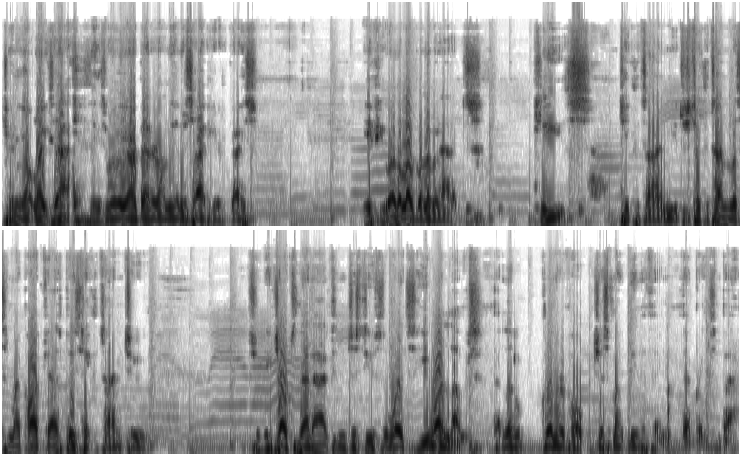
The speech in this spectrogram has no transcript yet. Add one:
turning out like Zach. Things really are better on the other side here, guys. If you are the loved one of an addict, please take the time. You just took the time to listen to my podcast. Please take the time to to reach out to that addict and just use the words "you are loved." That little glimmer of hope just might be the thing that brings him back.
